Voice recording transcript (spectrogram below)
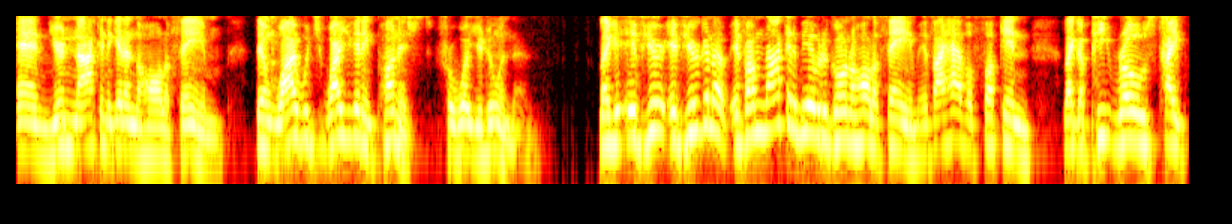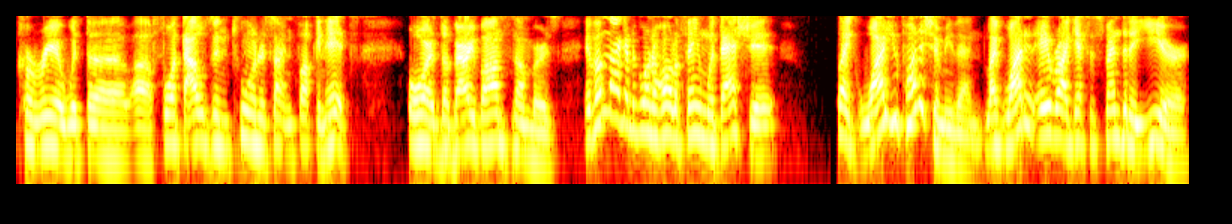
and you're not going to get in the Hall of Fame, then why would you, why are you getting punished for what you're doing then? Like if you're if you're gonna if I'm not gonna be able to go in the Hall of Fame if I have a fucking like a Pete Rose type career with the uh, four thousand two hundred something fucking hits or the Barry Bonds numbers, if I'm not gonna go in the Hall of Fame with that shit, like why are you punishing me then? Like why did A Rod get suspended a year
